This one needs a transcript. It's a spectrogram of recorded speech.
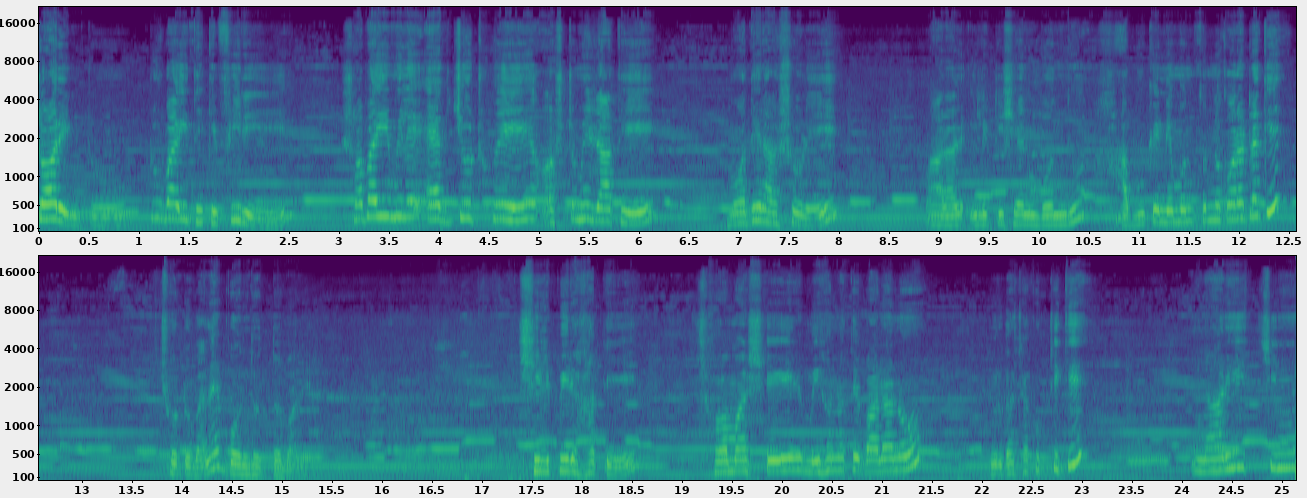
টরেন্টো, দুবাই থেকে ফিরে সবাই মিলে একজোট হয়ে অষ্টমীর রাতে মদের আসরে পাড়ার ইলেকট্রিশিয়ান বন্ধু হাবুকে নেমন্তন্ন করাটাকে ছোটবেলায় বন্ধুত্ব বলে। শিল্পীর হাতে ছ মাসের মেহনতে বানানো দুর্গা ঠাকুরটিকে নারী চিহ্ন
